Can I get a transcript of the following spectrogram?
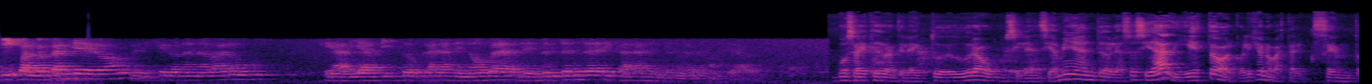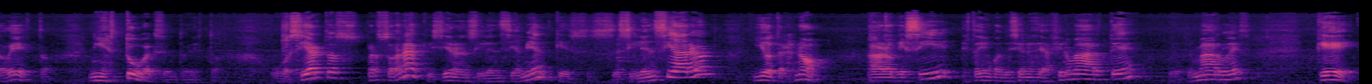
Y cuando salieron, le dijeron a Navaruz que había visto caras de no ver, de no entender y caras de entender demasiado. Vos sabés que durante la dictadura hubo un silenciamiento de la sociedad y esto, el colegio no va a estar exento de esto, ni estuvo exento de esto. Hubo ciertas personas que hicieron silenciamiento, que se silenciaron y otras no. Ahora lo que sí, estoy en condiciones de afirmarte, de afirmarles, que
